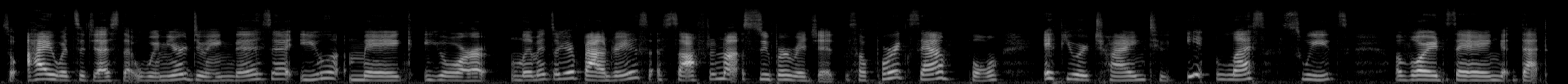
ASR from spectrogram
So I would suggest that when you're doing this, that you make your limits or your boundaries soft and not super rigid. So for example, if you are trying to eat less sweets, avoid saying that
